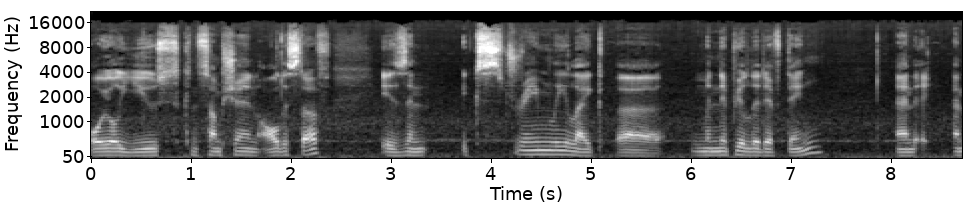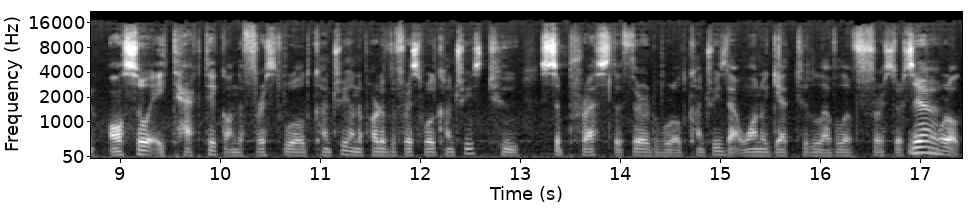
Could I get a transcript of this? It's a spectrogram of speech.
oil use, consumption, all this stuff, is an extremely like uh, manipulative thing, and and also a tactic on the first world country, on the part of the first world countries, to suppress the third world countries that want to get to the level of first or second Yeah. world.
